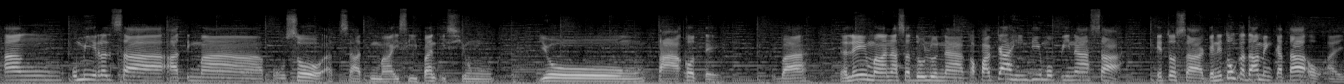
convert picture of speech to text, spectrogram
ang umiral sa ating mga puso at sa ating mga isipan is yung yung takot eh. 'Di ba? Lalo yung mga nasa dulo na kapag ka hindi mo pinasa ito sa ganitong kadaming katao ay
